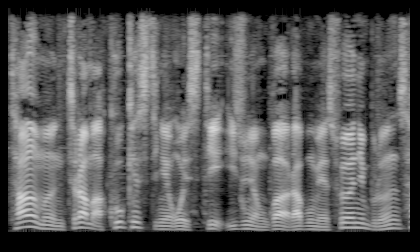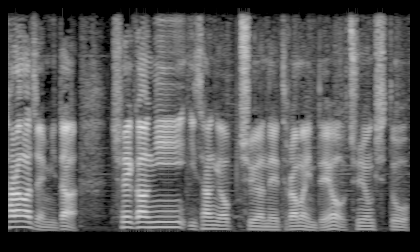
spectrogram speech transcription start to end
다음은 드라마 구 캐스팅의 OST 이준영과 라붐의 소연이 부른 사랑하자입니다. 최강희, 이상엽 주연의 드라마인데요. 준영 씨도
